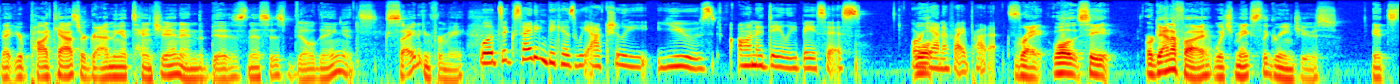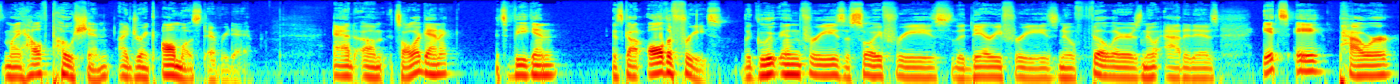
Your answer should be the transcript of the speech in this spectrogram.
that your podcasts are grabbing attention and the business is building. It's exciting for me. well, it's exciting because we actually use on a daily basis Well- Organifi products. Right. Well, see, Organifi, which makes the green juice, it's my health potion. I drink almost every day, and um, it's all organic. It's vegan. It's got all the frees: the gluten frees, the soy frees, the dairy frees. No fillers, no additives. It's a power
